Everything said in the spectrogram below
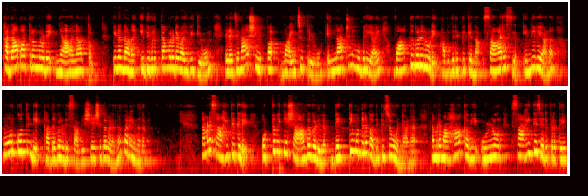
കഥാപാത്രങ്ങളുടെ ജ്ഞാനാത്വം പിന്നെന്താണ് ഇതിവൃത്തങ്ങളുടെ വൈവിധ്യവും രചനാശില്പ വൈചിത്ര്യവും എല്ലാറ്റിനുമുപരിയായി വാക്കുകളിലൂടെ അവതരിപ്പിക്കുന്ന സാരസ്യം എന്നിവയാണ് മൂർക്കോത്തിന്റെ കഥകളുടെ സവിശേഷതകളെന്ന് പറയുന്നത്. നമ്മുടെ സാഹിത്യത്തിലെ ഒട്ടുമിക്ക ശാഖകളിലും വ്യക്തിമുദ്ര പതിപ്പിച്ചുകൊണ്ടാണ് നമ്മുടെ മഹാകവി ഉള്ളൂർ സാഹിത്യ ചരിത്രത്തിൽ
